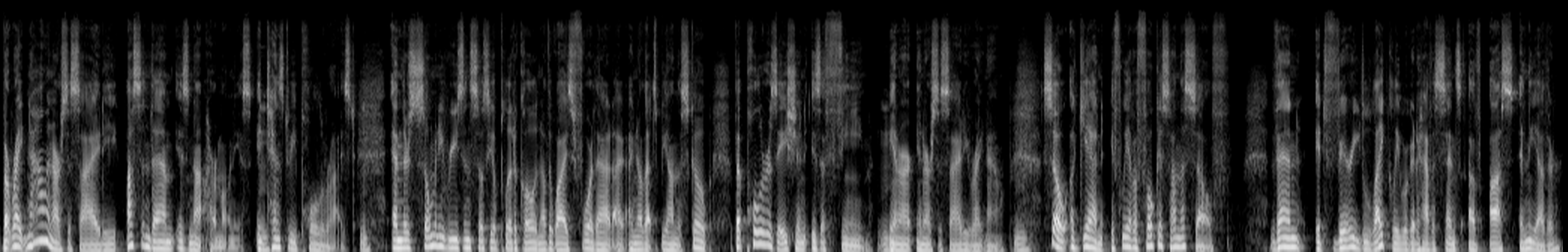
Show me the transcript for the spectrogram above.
But right now in our society, us and them is not harmonious. It mm. tends to be polarized. Mm. And there's so many reasons, sociopolitical and otherwise, for that. I, I know that's beyond the scope, but polarization is a theme mm. in our in our society right now. So again, if we have a focus on the self, then it's very likely we're going to have a sense of us and the other.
